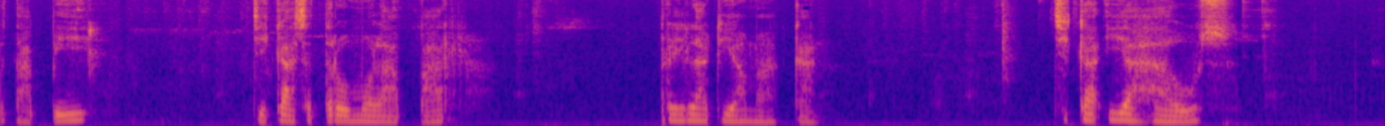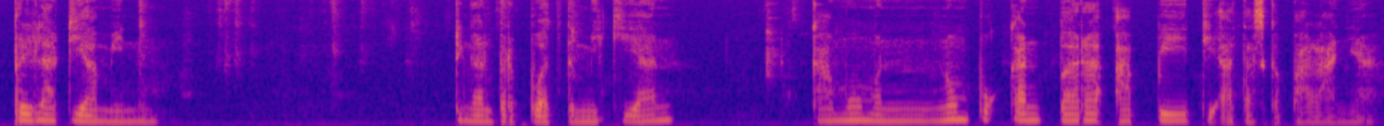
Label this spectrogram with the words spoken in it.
Tetapi jika seterumu lapar, berilah dia makan jika ia haus, berilah dia minum. Dengan berbuat demikian, kamu menumpukan bara api di atas kepalanya.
